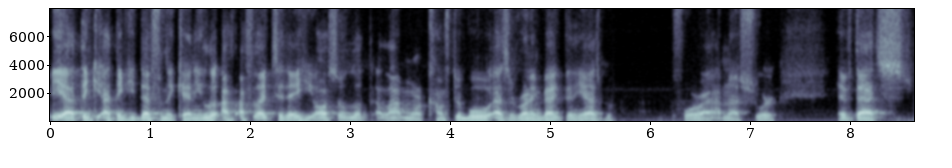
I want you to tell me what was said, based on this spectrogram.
Yeah, I think I think he definitely can. He look. I, I feel like today he also looked a lot more comfortable as a running back than he has before. I, I'm not sure if that's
